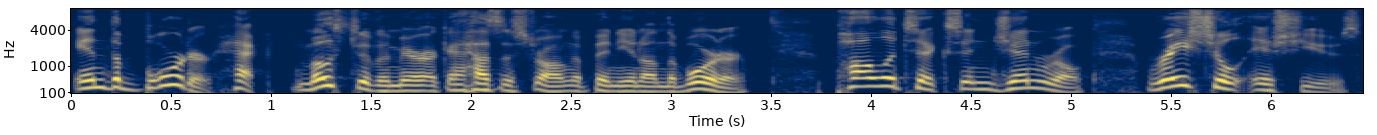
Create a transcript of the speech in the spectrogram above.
in the border. Heck, most of America has a strong opinion on the border. Politics in general, racial issues,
